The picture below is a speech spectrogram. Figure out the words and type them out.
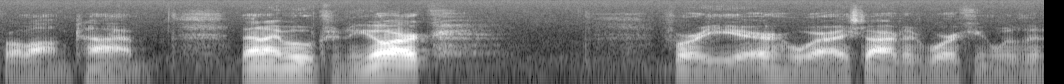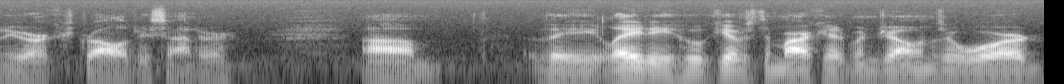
for a long time. Then I moved to New York for a year, where I started working with the New York Astrology Center. Um, the lady who gives the Marc Edmund Jones Award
